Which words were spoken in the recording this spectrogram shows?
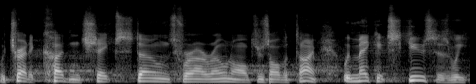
We try to cut and shape stones for our own altars all the time. We make excuses. We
